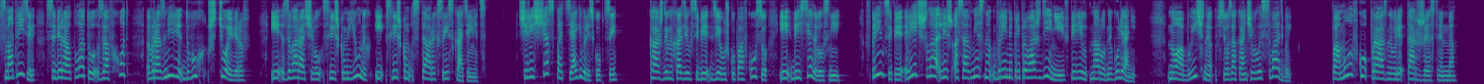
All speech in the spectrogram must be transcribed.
Смотритель собирал плату за вход в размере двух штёйверов и заворачивал слишком юных и слишком старых соискательниц. Через час подтягивались купцы. Каждый находил себе девушку по вкусу и беседовал с ней – в принципе, речь шла лишь о совместном времяпрепровождении в период народных гуляний. Но обычно все заканчивалось свадьбой. Помолвку праздновали торжественно.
